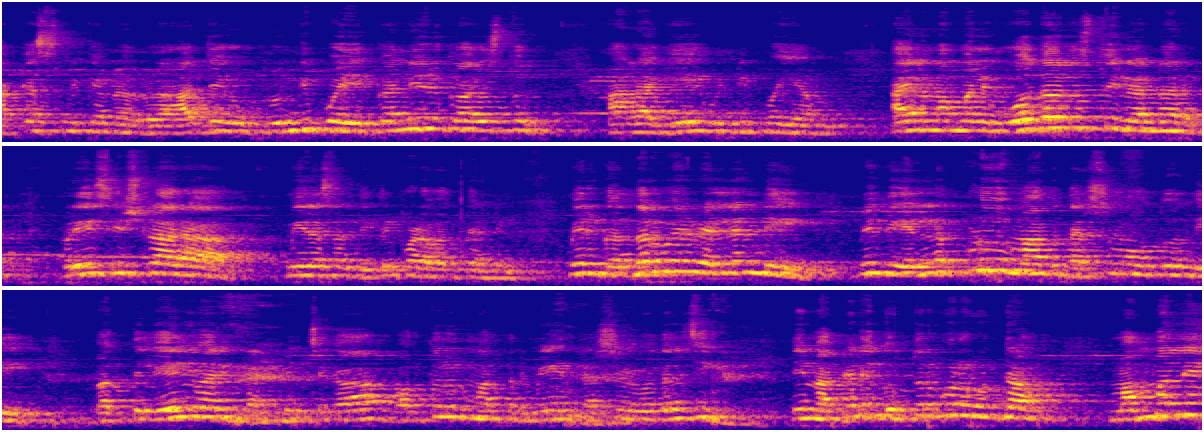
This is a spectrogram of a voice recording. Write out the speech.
ఆకస్మికంగా రాజు కృంగిపోయి కన్నీరు కాలుస్తూ అలాగే ఉండిపోయాం. ఆయన మమ్మల్ని ఓదారుస్తూ ఇలా అన్నారు. ప్రియశిష్లారా మీరు అసలు దిగులు పడవద్దండి. మీరు గంధర్వపురం వెళ్ళండి. మీకు ఎల్లప్పుడూ మాకు దర్శనం అవుతుంది. భక్తి లేని వారికి కనిపించగా భక్తులకు మాత్రమే దర్శనం ఇవ్వదలిచి మేము అక్కడే గుప్తులు ఉంటాం. మమ్మల్ని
